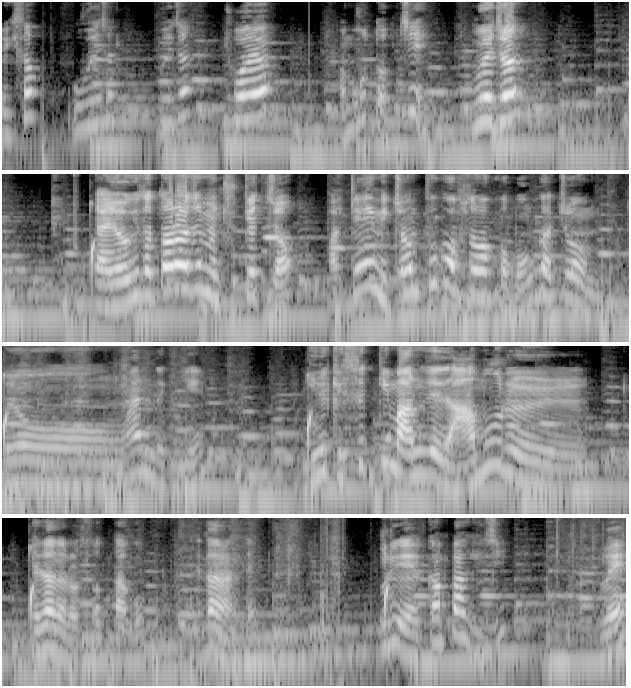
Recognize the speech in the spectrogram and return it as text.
여기서? 우회전? 우회전? 좋아요? 아무것도 없지? 우회전? 야 여기서 떨어지면 죽겠죠? 아 게임이 점프가 없어갖고 뭔가 좀 조용한 느낌? 이렇게 습기 많은데 나무를 계단으로 썼다고? 대단한데? 우리 왜 깜빡이지? 왜?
